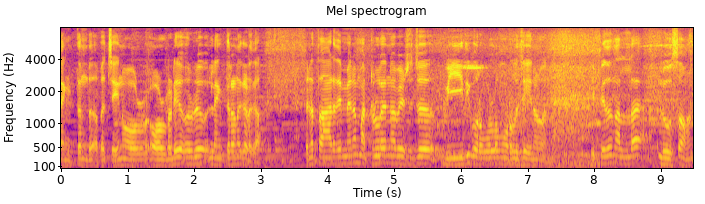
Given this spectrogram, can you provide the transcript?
ലെങ്ത് ഉണ്ട്. അപ്പോൾ ചെയിൻ ഓൾറെഡി ഒരു ലെങ്ത്തിലാണ് കിടക്കുക. പിന്നെ താരതമ്യേന മറ്റുള്ളതിനെ അപേക്ഷിച്ച് വീതി കുറവുള്ള മോഡൽ ചെയിനാണ് തന്നെ ഇപ്പോൾ ഇത് നല്ല ലൂസാണ്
